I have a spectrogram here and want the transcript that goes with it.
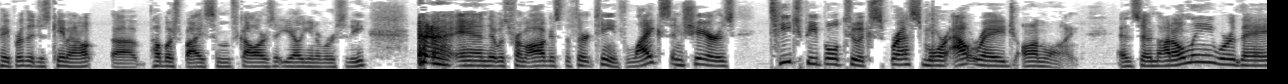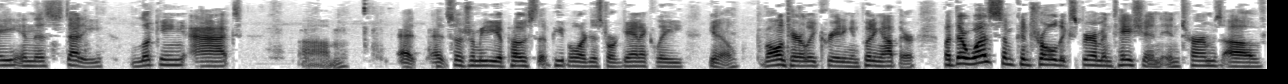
paper that just came out, uh, published by some scholars at Yale University, and it was from August the 13th. Likes and shares teach people to express more outrage online. And so not only were they in this study looking at, um, at, at social media posts that people are just organically, you know, voluntarily creating and putting out there, but there was some controlled experimentation in terms of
